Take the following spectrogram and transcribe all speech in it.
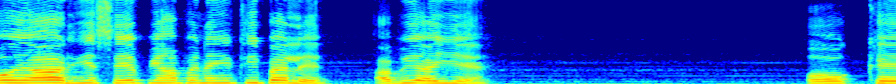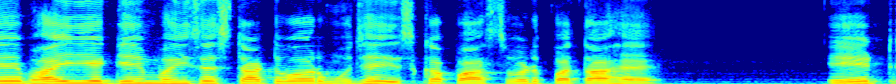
ओ यार, ये सेप यहाँ पे नहीं थी पहले। अभी आई है। ओके भाई, ये गेम वहीं से स्टार्ट हुआ और मुझे इसका पासवर्ड पता है। एट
